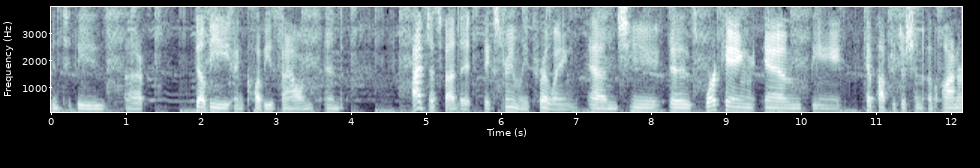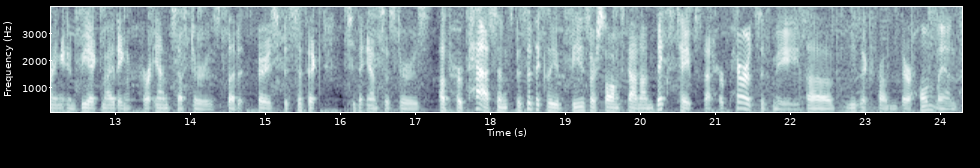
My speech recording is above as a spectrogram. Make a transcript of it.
into these uh, dubby and clubby sounds. And I've just found it extremely thrilling. And she is working in the hip hop tradition of honoring and reigniting her ancestors, but very specific to the ancestors of her past. And specifically, these are songs found on mixtapes that her parents have made of music from their homeland.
